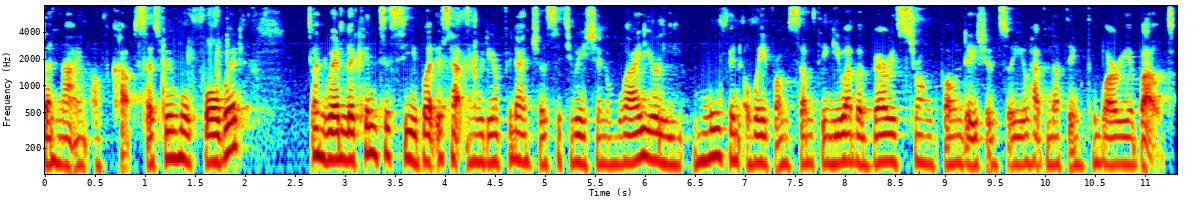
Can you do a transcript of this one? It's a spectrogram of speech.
the Nine of Cups. As we move forward, and we're looking to see what is happening with your financial situation, why you're moving away from something. You have a very strong foundation, so you have nothing to worry about.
